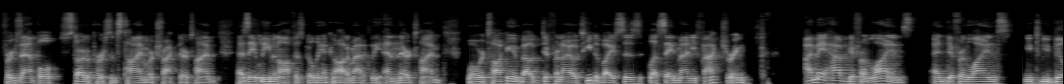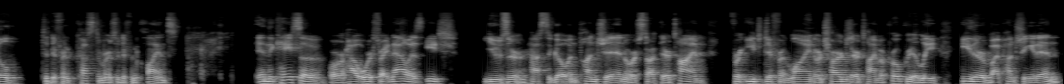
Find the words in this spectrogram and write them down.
for example, start a person's time or track their time. As they leave an office building, I can automatically end their time. When we're talking about different IoT devices, let's say in manufacturing, I may have different lines and different lines need to be billed to different customers or different clients. In the case of, or how it works right now is each user has to go and punch in or start their time for each different line or charge their time appropriately, either by punching it in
